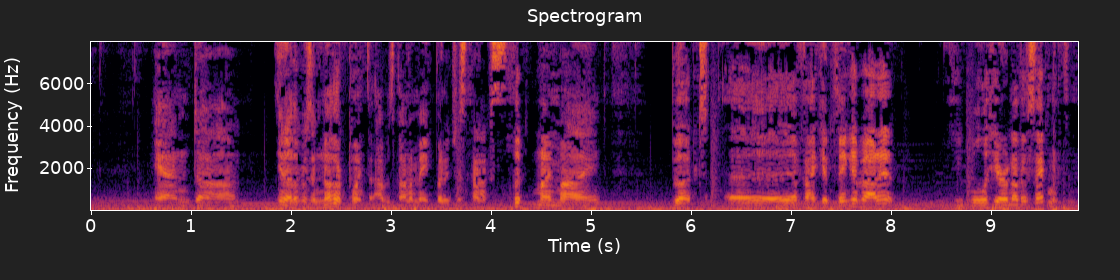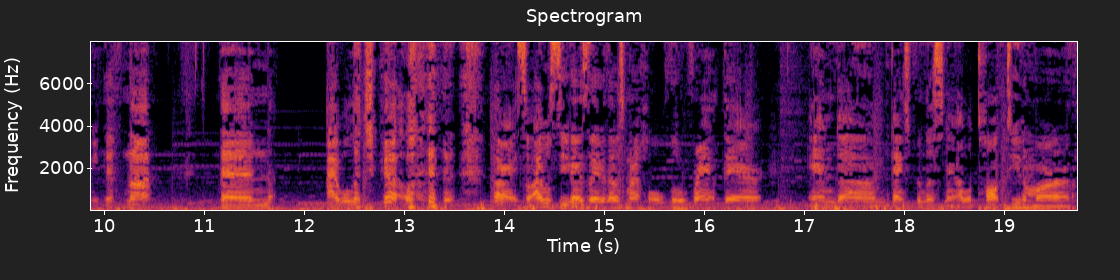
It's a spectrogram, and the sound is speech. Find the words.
And, um, you know, there was another point that I was going to make, but it just kind of slipped my mind. But uh, if I can think about it, you will hear another segment from me. If not, then I will let you go. All right, so I will see you guys later. That was my whole little rant there. And um, thanks for listening. I will talk to you tomorrow.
